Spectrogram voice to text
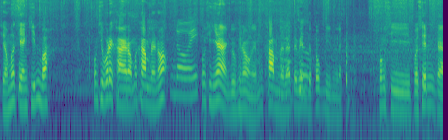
สิเอามื่อแกงกินบ่คงสิบ่ได้ขายดอกมันค่ำเลยเนาะโดยคงสิยากอยู่พี่น้องเอ้ยมันค่ำเลยแล้วแต่เว้นถูกแต่ตกดินเลยคงสิเปอร์เซ็นต์กะ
